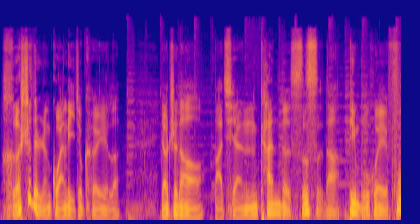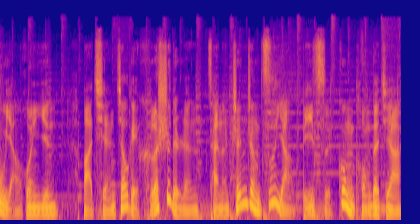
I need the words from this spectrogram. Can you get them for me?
合适的人管理就可以了。要知道，把钱看得死死的，并不会富养婚姻。把钱交给合适的人，才能真正滋养彼此共同的家。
